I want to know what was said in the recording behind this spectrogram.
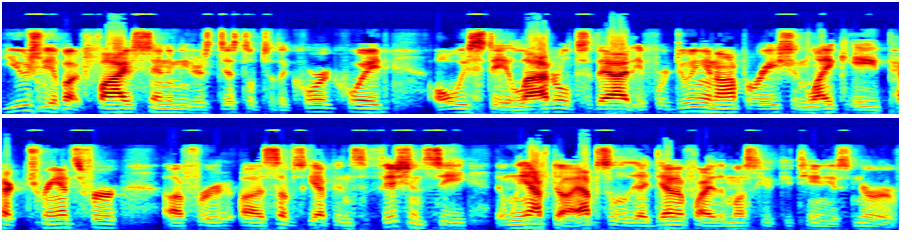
usually about five centimeters distal to the coracoid. Always stay lateral to that. If we're doing an operation like a pec transfer uh, for uh, subscap insufficiency, then we have to absolutely identify the musculocutaneous nerve.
